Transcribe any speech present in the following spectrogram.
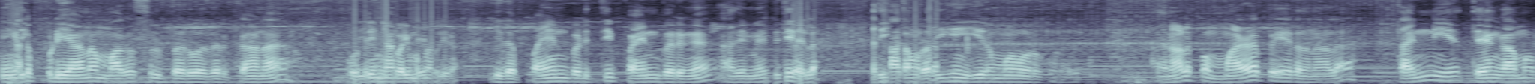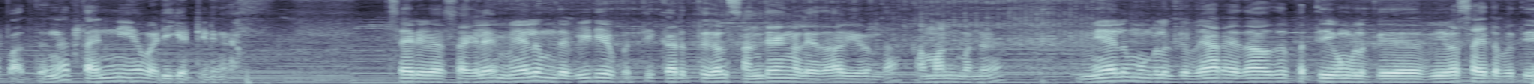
அதிகப்படியான மகசூல் பெறுவதற்கான ஒரு எளிமையான இதை பயன்படுத்தி பயன்பெறுங்க. அதேமாரி அதிகம் அதிகம் ஈரமாகவும் இருக்கும் அதனால் இப்போ மழை பெய்யறதுனால தண்ணியை தேங்காமல் பார்த்துங்க. தண்ணியை வடிகட்டிடுங்க. சரி விவசாயிகளே மேலும் இந்த வீடியோ பற்றி கருத்துகள் சந்தேகங்கள் ஏதாவது இருந்தால் கமெண்ட் பண்ணுங்கள் மேலும் உங்களுக்கு வேறு ஏதாவது பற்றி உங்களுக்கு விவசாயத்தை பற்றி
